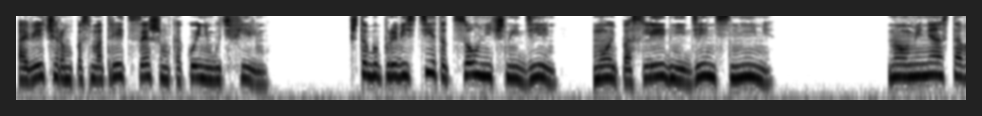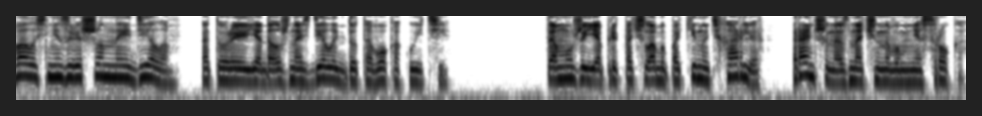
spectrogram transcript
а вечером посмотреть с Эшем какой-нибудь фильм — чтобы провести этот солнечный день, Мой последний день с ними. Но у меня оставалось незавершенное дело, которое я должна сделать до того, как уйти. К тому же я предпочла бы покинуть Харлер раньше назначенного мне срока.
